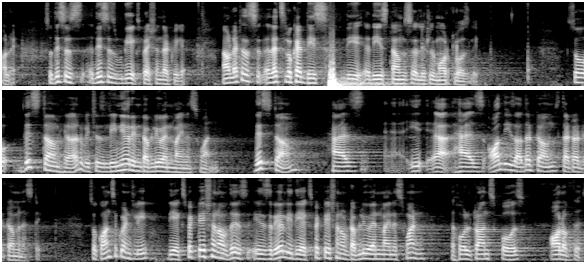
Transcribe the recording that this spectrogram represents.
Alright. So, this is this is the expression that we get. Now, let us let us look at these the, these terms a little more closely. So, this term here which is linear in Wn minus 1, this term has has all these other terms that are deterministic. So, consequently the expectation of this is really the expectation of Wn minus 1 the whole transpose all of this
